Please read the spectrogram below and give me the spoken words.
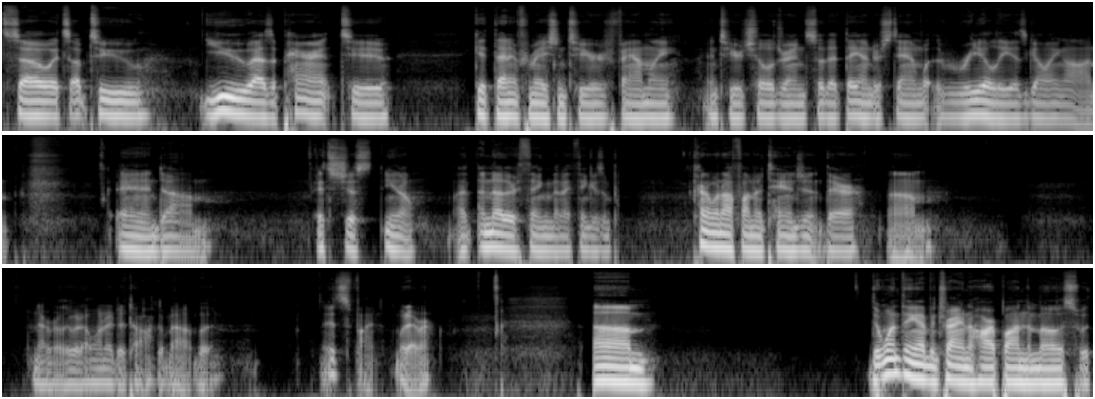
So it's up to you as a parent to get that information to your family and to your children so that they understand what really is going on. And um, it's just, you know, a- another thing that I think is important. Kind of went off on a tangent there. Um, not really what I wanted to talk about, but it's fine. Whatever. Um, the one thing I've been trying to harp on the most with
